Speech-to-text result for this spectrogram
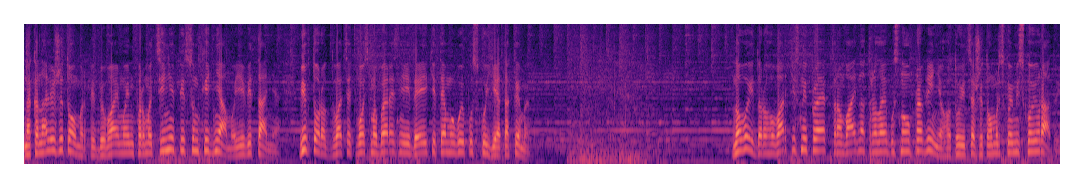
На каналі Житомир підбиваємо інформаційні підсумки дня. Мої вітання. Вівторок, 28 березня, і деякі теми випуску є такими. Новий дороговартісний проект трамвайно-тролейбусного управління готується Житомирською міською радою.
